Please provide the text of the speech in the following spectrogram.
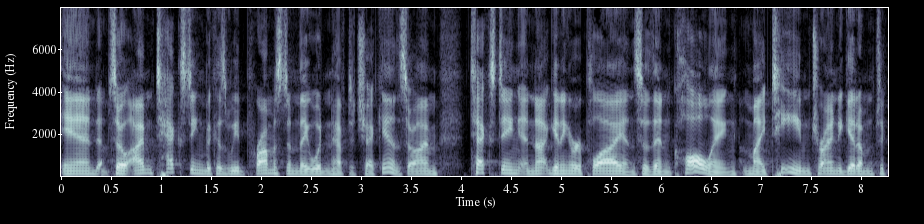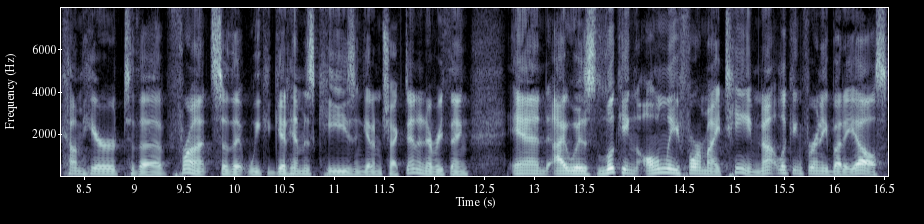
And so I'm texting because we'd promised him they wouldn't have to check in. So I'm texting and not getting a reply. And so then calling my team, trying to get him to come here to the front so that we could get him his keys and get him checked in and everything. And I was looking only for my team, not looking for anybody else.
